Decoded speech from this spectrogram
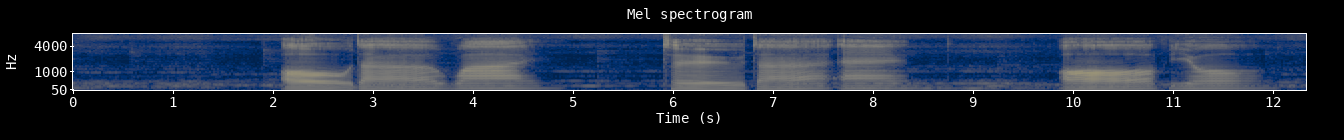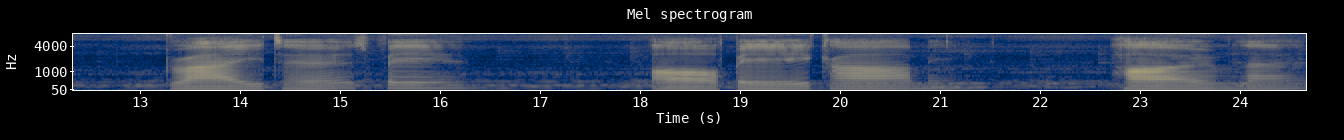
all the way to the end of your greatest fear of becoming homeless.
